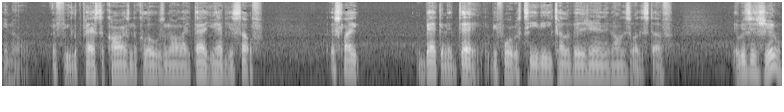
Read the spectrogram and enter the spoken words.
You know, if you look past the cars and the clothes and all like that, you have yourself. It's like back in the day, before it was TV, television, and all this other stuff. It was just you.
